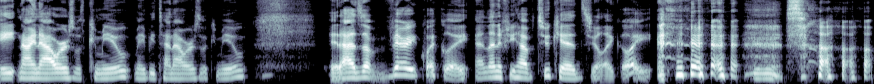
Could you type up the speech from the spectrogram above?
eight nine hours with commute, maybe ten hours with commute, it adds up very quickly. And then if you have two kids, you're like, oi. so,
